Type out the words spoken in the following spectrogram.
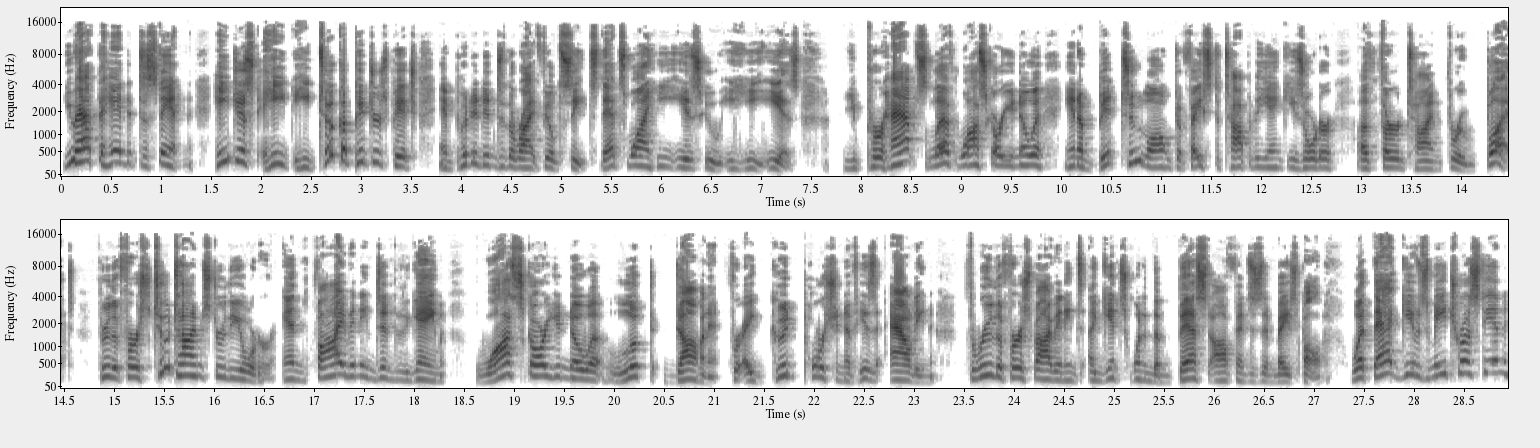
You have to hand it to Stanton. He just he he took a pitcher's pitch and put it into the right field seats. That's why he is who he is. You perhaps left Huascar Ynoa in a bit too long to face the top of the Yankees order a third time through. But through the first two times through the order and five innings into the game, Huascar Ynoa looked dominant for a good portion of his outing through the first five innings against one of the best offenses in baseball. What that gives me trust in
